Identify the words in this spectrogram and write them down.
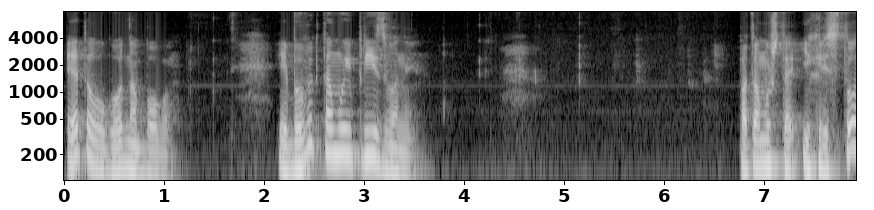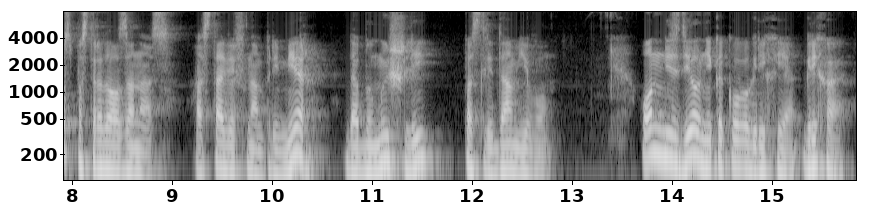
это угодно Богу. Ибо вы к тому и призваны, потому что и Христос пострадал за нас, оставив нам пример, дабы мы шли по следам Его. Он не сделал никакого греха, греха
